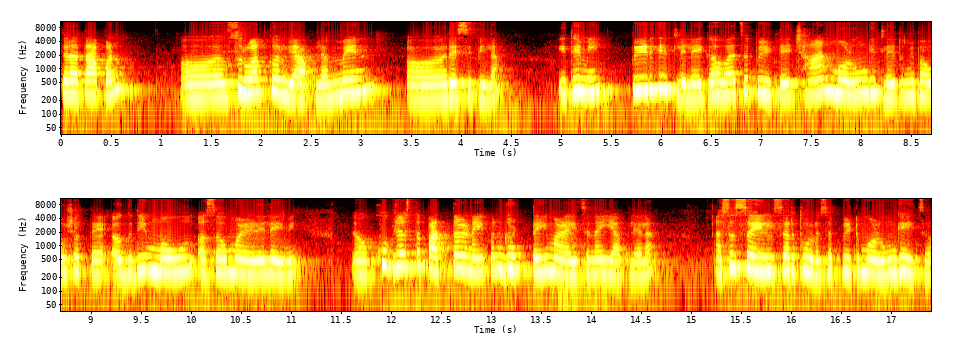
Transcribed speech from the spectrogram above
तर आता आपण सुरुवात करूया आपल्या मेन रेसिपीला इथे मी पीठ घेतलेलं आहे गव्हाचं पीठ आहे. छान मळून घेतलं आहे तुम्ही पाहू शकताय. अगदी मऊ असं मळलेलं आहे मी. खूप जास्त पातळ नाही पण घट्टही मळायचं नाही आहे आपल्याला. असं सैलसर थोडंसं पीठ मळून घ्यायचं.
